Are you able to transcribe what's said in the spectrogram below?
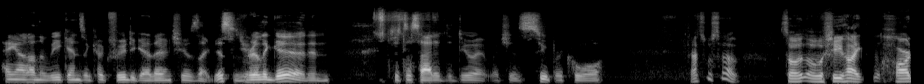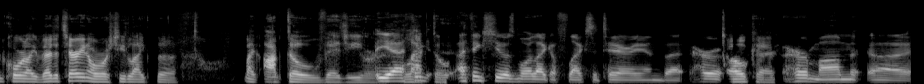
hang out on the weekends and cook food together, and she was like, "This is Yeah. really good," and just decided to do it, which is super cool. That's what's up. So uh, was she like hardcore like vegetarian or was she like the like octo veggie or Yeah, I think. I think she was more like a flexitarian, but her Okay. her mom uh,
